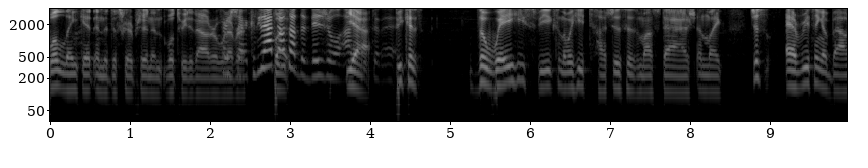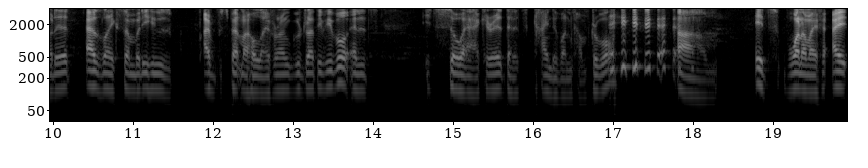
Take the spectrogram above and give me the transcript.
we'll link it in the description and we'll tweet it out or For whatever. sure. Because you have to but- also have the visual yeah, aspect of it. because the way he speaks and the way he touches his mustache and like just everything about it as like somebody who's I've spent my whole life around Gujarati people and it's it's so accurate that it's kind of uncomfortable. um, it's one of my fa- I.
